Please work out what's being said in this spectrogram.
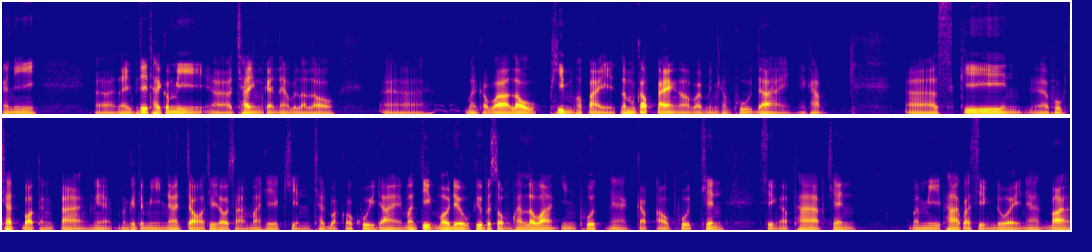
อันนี้ในประเทศไทยก็มีใช้เหมือนกันนะเวลาเราเหมือนกับว่าเราพิมพ์เข้าไป แล้วมันก็แปลงออกมาเป็นคำพูดได้นะครับ สกรีนพวก chatbot ต่างๆเนี่ยมันก็จะมีหน้าจอที่เราสามารถที่จะเขียน chatbot ก็คุยได้ multimodal คือผสมกันระหว่าง Input นะกับ Output เช่นเสียงกับภาพ เช่น มันมีภาพกับเสียงด้วยนะบาง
